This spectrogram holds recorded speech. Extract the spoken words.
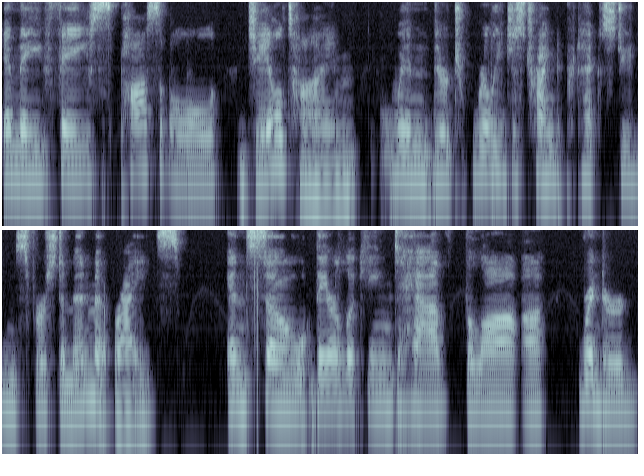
and they face possible jail time when they're really just trying to protect students' First Amendment rights. And so they're looking to have the law rendered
